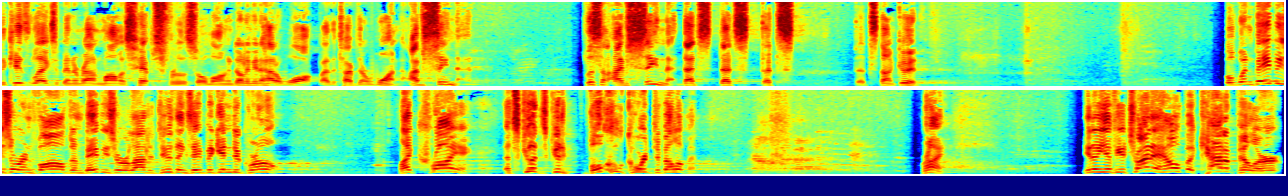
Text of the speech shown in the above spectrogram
the kid's legs have been around mama's hips for so long and don't even know how to walk by the time they're one. I've seen that. Listen, I've seen that. That's that's that's that's not good. But when babies are involved and babies are allowed to do things, they begin to grow. Like crying. That's good. It's good vocal cord development. Right. You know, if you're trying to help a caterpillar,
